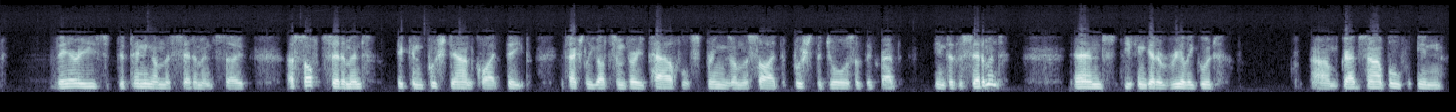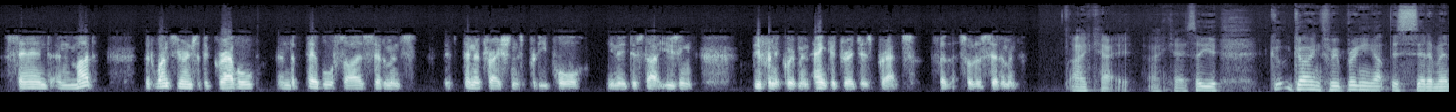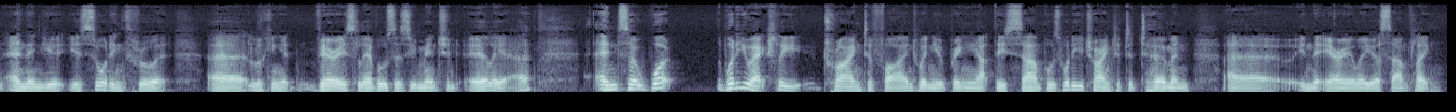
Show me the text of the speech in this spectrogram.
varies depending on the sediment. So, a soft sediment it can push down quite deep, it's actually got some very powerful springs on the side to push the jaws of the grab into the sediment, and you can get a really good um, grab sample in sand and mud. But once you're into the gravel and the pebble-sized sediments, its penetration is pretty poor. You need to start using different equipment, anchor dredges perhaps, for that sort of sediment. Okay, okay. So you're going through bringing up this sediment and then you, are sorting through it, uh, looking at various levels, as you mentioned earlier. And so, what what are you actually trying to find when you're bringing up these samples? What are you trying to determine uh, in the area where you're sampling?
